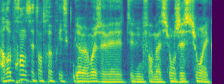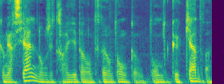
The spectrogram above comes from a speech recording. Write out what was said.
à reprendre cette entreprise? Bien, ben, Moi j'avais été d'une formation gestion et commerciale, donc j'ai travaillé pendant très longtemps en tant que cadre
